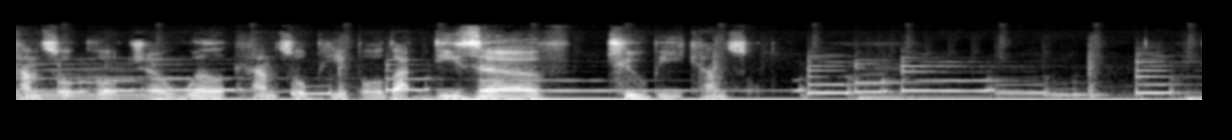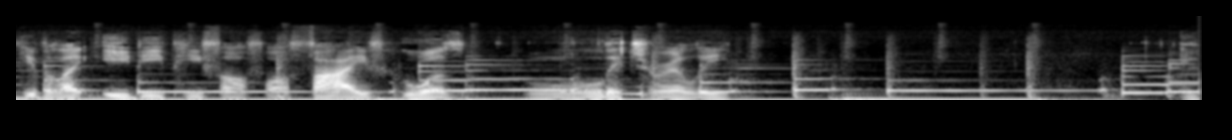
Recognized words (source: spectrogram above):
cancel culture will cancel people that deserve to be cancelled. People like EDP445, who was literally a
